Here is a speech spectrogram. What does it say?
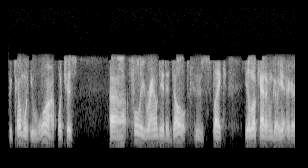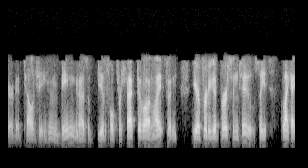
become what you want, which is a fully rounded adult who's like you look at him and go, yeah, you're an intelligent human being who has a beautiful perspective on life, and you're a pretty good person too. So, you, like I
